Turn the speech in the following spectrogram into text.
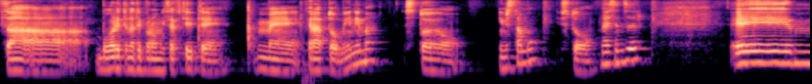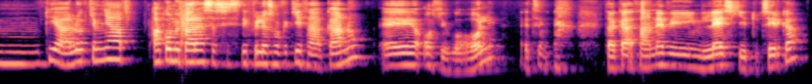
θα μπορείτε να την προμηθευτείτε με γραπτό μήνυμα στο Insta μου, στο Messenger. Ε, τι άλλο και μια ακόμη παράσταση στη φιλοσοφική θα κάνω, ε, όχι εγώ όλοι, έτσι. θα, θα ανέβει η λέσχη του Τσίρκα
